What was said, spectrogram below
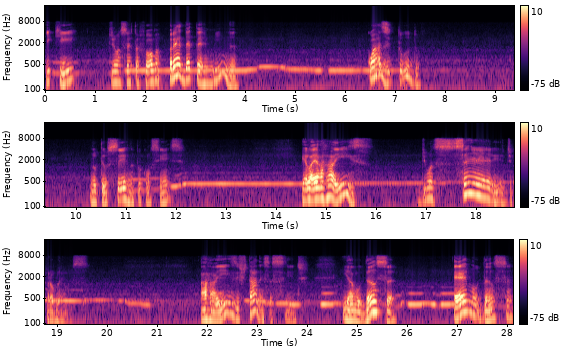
E que, de uma certa forma, predetermina quase tudo no teu ser, na tua consciência. Ela é a raiz de uma série de problemas. A raiz está nessa sede. E a mudança é mudança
